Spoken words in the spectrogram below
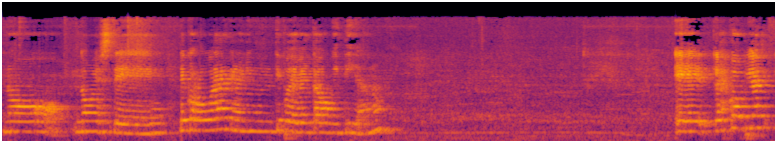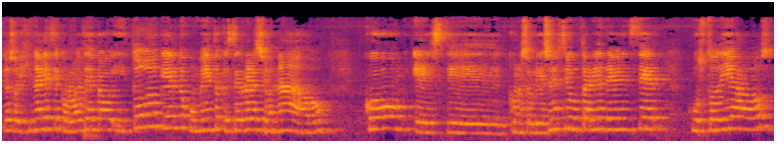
no, no este, de corroborar que no hay ningún tipo de venta omitida, ¿no? Eh, las copias, los originales de comprobantes de pago y todo lo que es el documento que esté relacionado con, este, con las obligaciones tributarias deben ser custodiados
